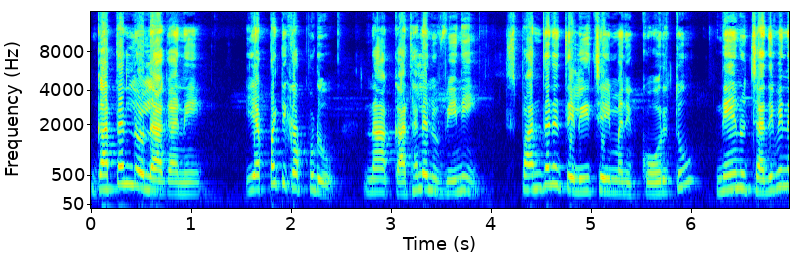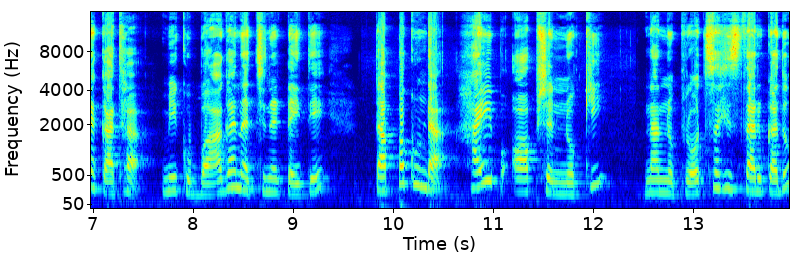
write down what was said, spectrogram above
గతంలో లాగానే ఎప్పటికప్పుడు నా కథలను విని స్పందన తెలియచేయమని కోరుతూ నేను చదివిన కథ మీకు బాగా నచ్చినట్టయితే తప్పకుండా హైప్ ఆప్షన్ నొక్కి నన్ను ప్రోత్సహిస్తారు కదూ?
